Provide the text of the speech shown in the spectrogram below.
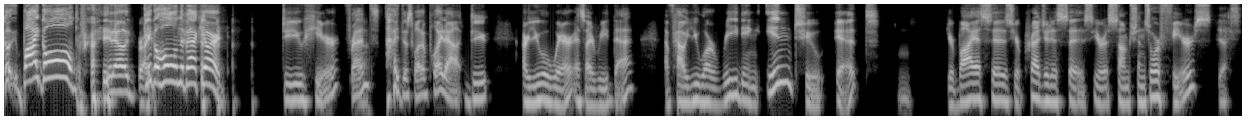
go buy gold. Right. You know, right. dig a hole in the backyard. do you hear, friends? I just want to point out. Do you, are you aware as I read that of how you are reading into it? Mm. Your biases, your prejudices, your assumptions, or fears. Yes.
